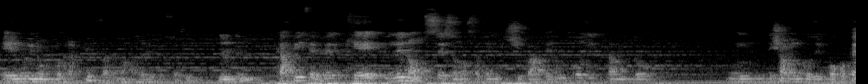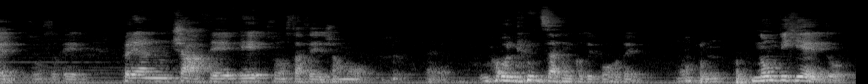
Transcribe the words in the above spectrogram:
e lui non potrà più fare una cosa di questo tipo. Mhm. Capite perché le nozze sono state anticipate in così tanto, in- diciamo in così poco tempo, sono state preannunciate e sono state, diciamo, eh, organizzate in così poco tempo. Non vi chiedo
